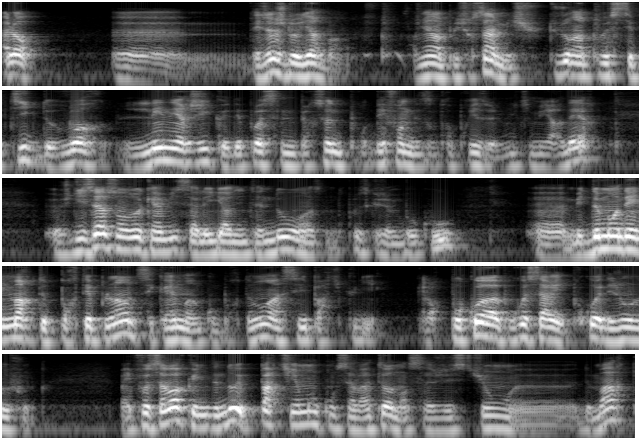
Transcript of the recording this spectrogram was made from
Alors, euh, déjà, je dois dire, je reviens un peu sur ça, mais je suis toujours un peu sceptique de voir l'énergie que déploie certaines personnes pour défendre des entreprises multimilliardaires je dis ça sans aucun vice à l'égard Nintendo, hein, c'est une entreprise que j'aime beaucoup. Euh, mais demander à une marque de porter plainte, c'est quand même un comportement assez particulier. Alors pourquoi, pourquoi ça arrive? Pourquoi des gens le font? Bah, Il faut savoir que Nintendo est particulièrement conservateur dans sa gestion euh, de marque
